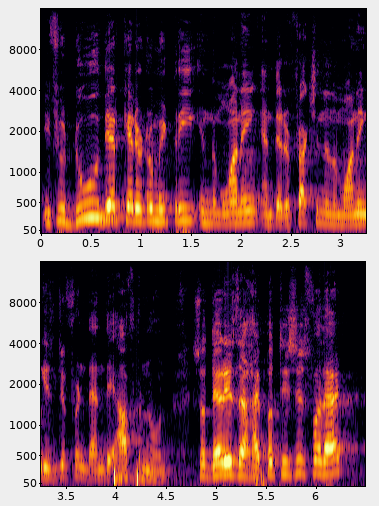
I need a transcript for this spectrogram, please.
if you do their keratometry in the morning and their refraction in the morning is different than the afternoon. So there is a hypothesis for that.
